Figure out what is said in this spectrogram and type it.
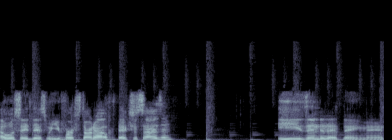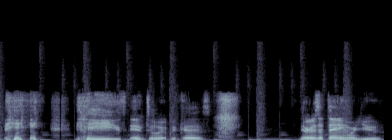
I will say this when you first start out exercising, ease into that thing, man. ease into it because there is a thing where you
